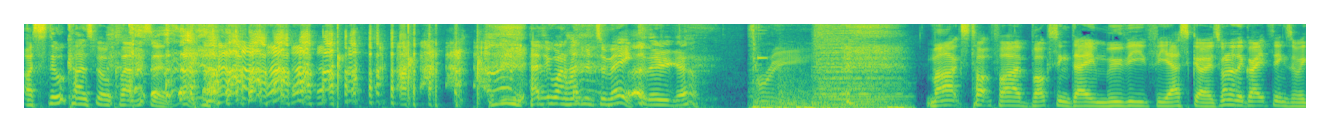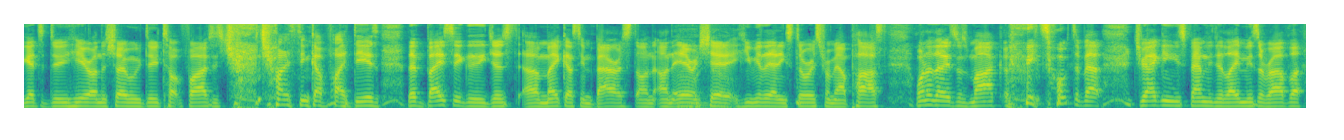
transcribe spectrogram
I still can't spell clavecin. Happy 100 to me. Oh, there you go. Mark's top five Boxing Day movie fiascos. One of the great things that we get to do here on the show when we do top fives is try, try to think up ideas that basically just uh, make us embarrassed on, on air and share humiliating stories from our past. One of those was Mark. he talked about dragging his family to Les Miserables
